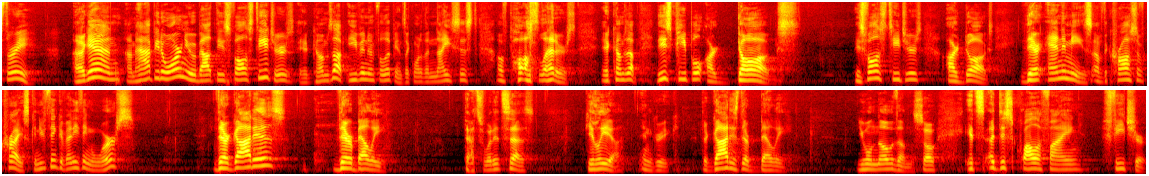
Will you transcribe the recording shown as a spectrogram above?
3. Again, I'm happy to warn you about these false teachers. It comes up, even in Philippians, like one of the nicest of Paul's letters. It comes up. These people are dogs. These false teachers are dogs. They're enemies of the cross of Christ. Can you think of anything worse? Their God is their belly. That's what it says. Koilia in Greek. Their God is their belly. You will know them. So it's a disqualifying feature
